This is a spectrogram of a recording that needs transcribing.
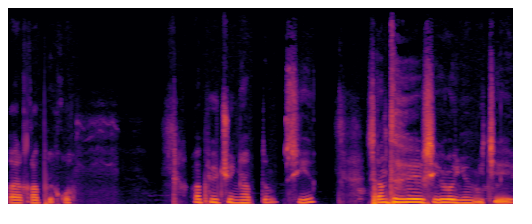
Ay, kapı ko. Kapı için yaptım şeyi. Sandığı her şeyi koyuyorum içeri.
